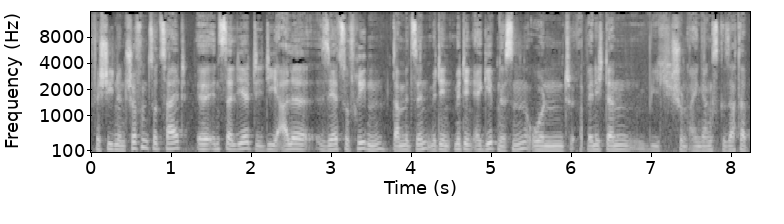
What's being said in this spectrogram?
verschiedenen Schiffen zurzeit installiert, die alle sehr zufrieden damit sind, mit den, mit den Ergebnissen. Und wenn ich dann, wie ich schon eingangs gesagt habe,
